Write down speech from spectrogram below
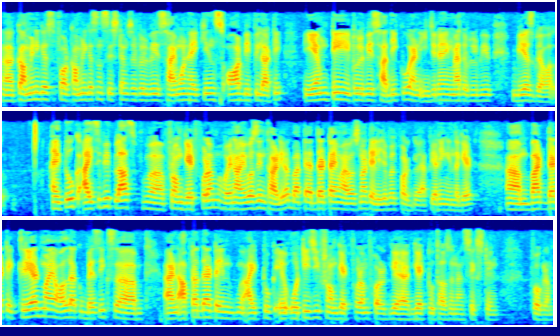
uh, communication for communication systems, it will be Simon Haykins or B.P. Lathi. EMT, it will be Sadiku, and engineering math, it will be B.S. Grewal. I took ICP Plus uh, from GATE Forum when I was in third year, but at that time I was not eligible for appearing in the GATE. Um, but that cleared my all the basics, uh, and after that in, I took a OTG from GATE Forum for GATE 2016 program.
